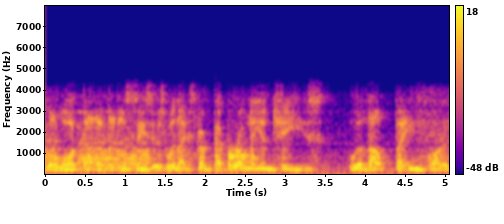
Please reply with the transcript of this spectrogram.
people walked out of Little Caesars with extra pepperoni and cheese without paying for it.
